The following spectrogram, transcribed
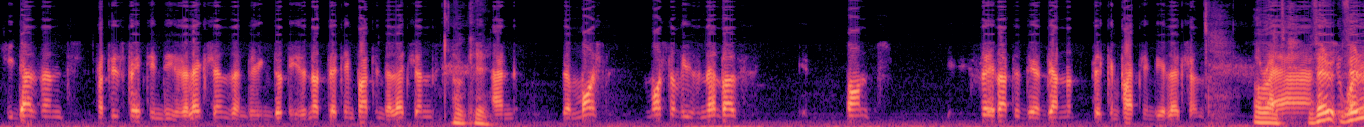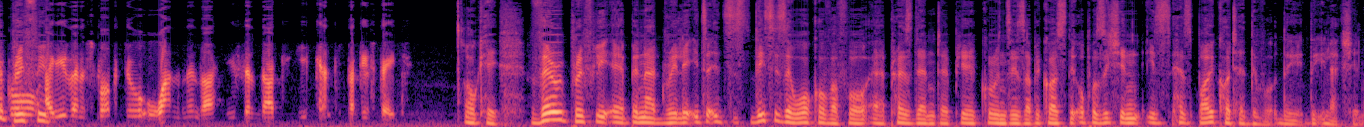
he doesn't participate in these elections and he's not taking part in the elections. Okay. And the most most of his members don't say that they're, they're not taking part in the elections. All right. Uh, very very ago, briefly. I even spoke to one member. He said that he can't participate. Okay, very briefly, uh, Bernard. Really, it's it's this is a walkover for uh, President uh, Pierre Nkurunziza because the opposition is has boycotted the the, the election.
